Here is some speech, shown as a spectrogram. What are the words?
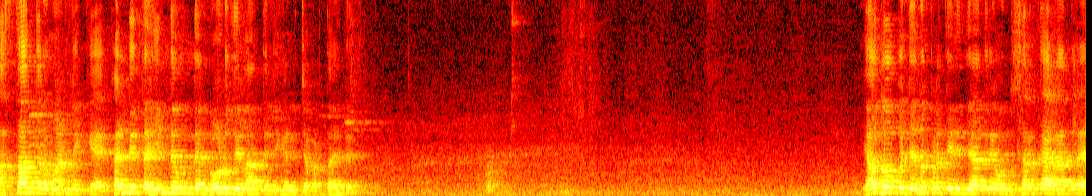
ಹಸ್ತಾಂತರ ಮಾಡಲಿಕ್ಕೆ ಖಂಡಿತ ಹಿಂದೆ ಮುಂದೆ ನೋಡುವುದಿಲ್ಲ ಅಂತೇಳಿ ಈಗ ಇಚ್ಛಪಡ್ತಾ ಇದ್ದೇನೆ. ಯಾವುದೋ ಒಬ್ಬ ಜನಪ್ರತಿನಿಧಿ ಆದರೆ, ಒಂದು ಸರ್ಕಾರ ಆದರೆ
